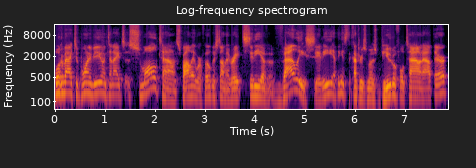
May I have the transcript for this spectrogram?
Welcome back to Point of View and tonight's Small Town Spotlight. We're focused on the great city of Valley City. I think it's the country's most beautiful town out there.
